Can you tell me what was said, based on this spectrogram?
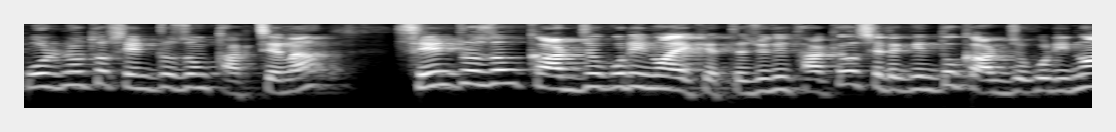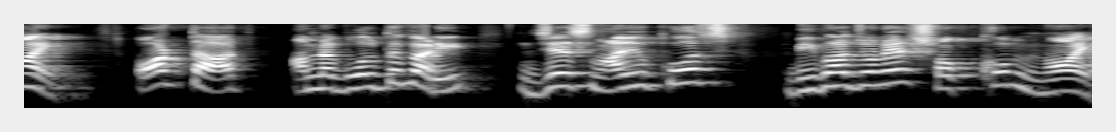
পরিণত সেন্ট্রোজোম থাকছে না। সেন্ট্রোজোম কার্যকরী নয় ক্ষেত্রে যদি থাকেও সেটা কিন্তু কার্যকরী নয়। অর্থাৎ আমরা বলতে পারি যে স্নায়ুকোষ বিভাজনে সক্ষম নয়।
